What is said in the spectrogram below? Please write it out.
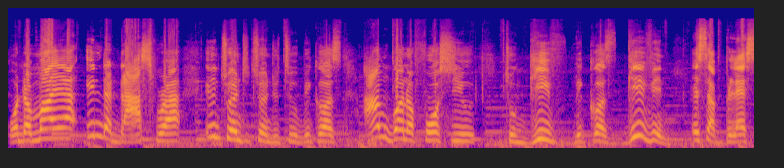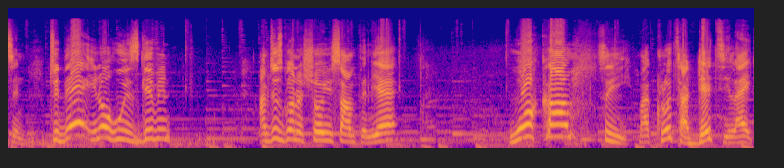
Wode Maya in the diaspora in 2022 because I'm going to force you to give because giving is a blessing. Today, you know who is giving? I'm just going to show you something, yeah? Welcome. See, my clothes are dirty. Like,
